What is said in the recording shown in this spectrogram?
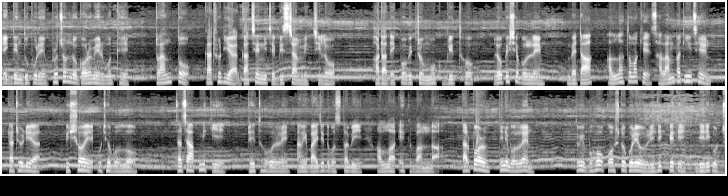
একদিন দুপুরে প্রচণ্ড গরমের মধ্যে ক্লান্ত কাঠুরিয়া গাছের নিচে বিশ্রাম নিচ্ছিল। হঠাৎ এক পবিত্র মুখ বৃদ্ধ লোক এসে বললেন বেটা, আল্লাহ তোমাকে সালাম পাঠিয়েছেন। কাঠুরিয়া বিস্ময়ে উঠে বলল, চাচা, আপনি কি? বৃদ্ধ বললেন আমি বাইজিদ বস্তাবি আল্লাহ এক বান্দা। তারপর তিনি বললেন, তুমি বহু কষ্ট করেও রিজিক পেতে দেরি করছ,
